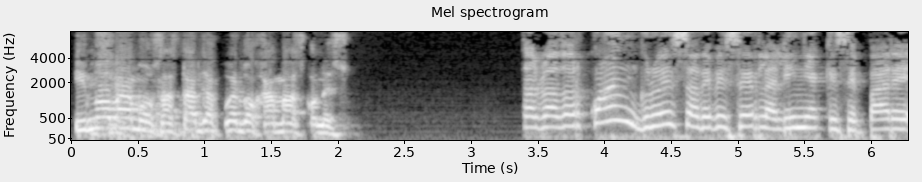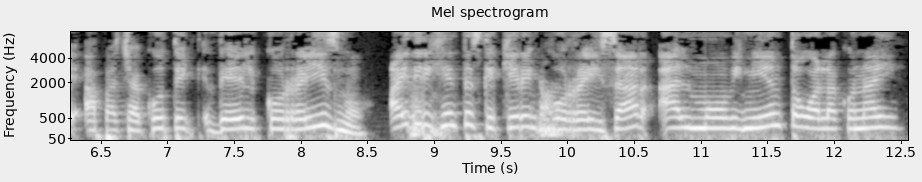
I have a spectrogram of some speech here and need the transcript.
Y no vamos a estar de acuerdo jamás con eso. Salvador, ¿cuán gruesa debe ser la línea que separe a Pachacutic del correísmo? ¿Hay dirigentes que quieren correizar al movimiento o a la CONAI?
